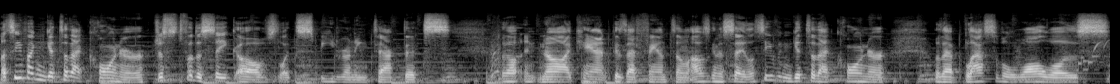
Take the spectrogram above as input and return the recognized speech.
let's see if I can get to that corner, just for the sake of, like, speedrunning tactics. Without, no, I can't, because that phantom. I was to say, let's see if we can get to that corner where that blastable wall was.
